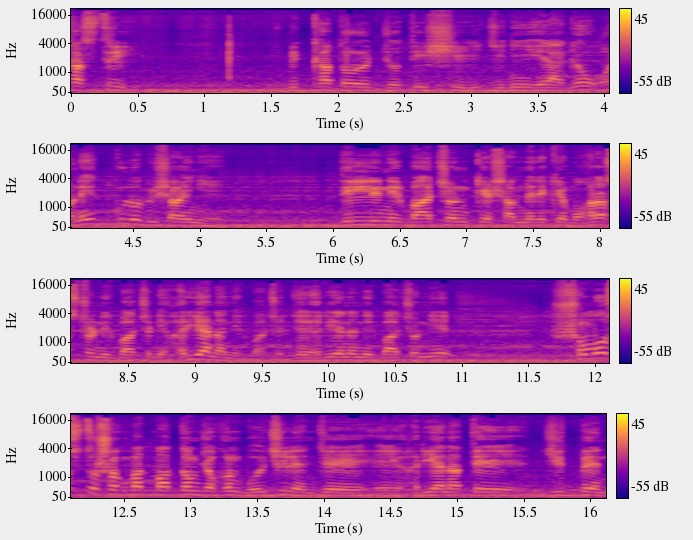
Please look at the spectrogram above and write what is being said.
শাস্ত্রী, বিখ্যাত জ্যোতিষী, যিনি এর আগেও অনেকগুলো বিষয় নিয়ে দিল্লি নির্বাচনকে সামনে রেখে মহারাষ্ট্র নির্বাচনী, হরিয়ানা নির্বাচন, যে হরিয়ানা নির্বাচন নিয়ে সমস্ত সংবাদ মাধ্যম যখন বলছিলেন যে হরিয়ানাতে জিতবেন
